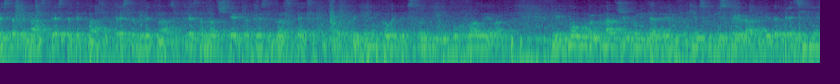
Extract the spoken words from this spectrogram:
313, 315, 319, 324 та 325 ЦПК України колегія суддів ухвалила відмову виконавчого комітету Івано-Франківської міської ради від апеляційної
